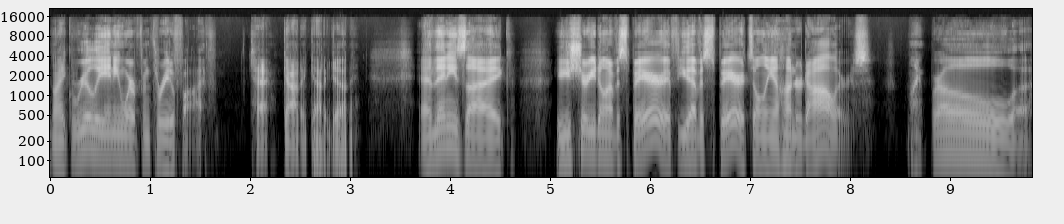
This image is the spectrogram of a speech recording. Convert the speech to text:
like really anywhere from three to five. Okay, got it, got it, got it. And then he's like, "Are you sure you don't have a spare? If you have a spare, it's only a hundred dollars." I'm like, bro,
